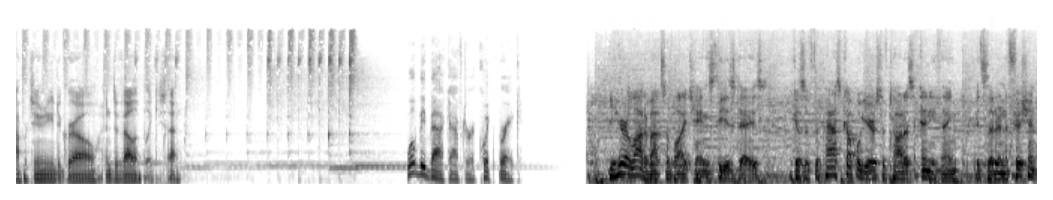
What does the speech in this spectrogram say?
opportunity to grow and develop, like you said. We'll be back after a quick break. You hear a lot about supply chains these days because if the past couple years have taught us anything, it's that an efficient,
